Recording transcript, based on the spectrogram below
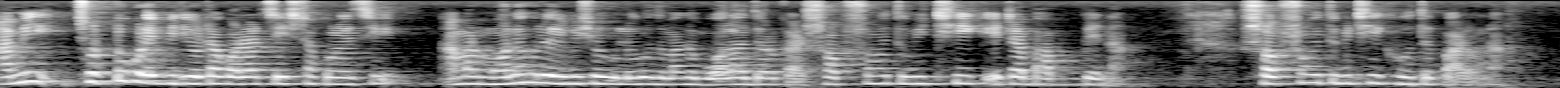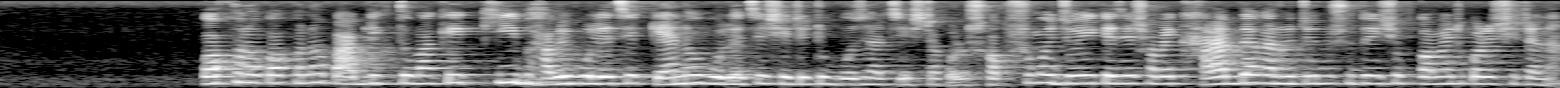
আমি ছোট্ট করে ভিডিওটা করার চেষ্টা করেছি। আমার মনে হলো এই বিষয়গুলো তোমাকে বলা দরকার। সবসময় তুমি ঠিক এটা ভাববে না। সবসময় তুমি ঠিক হতে পারো না। কখনো কখনো পাবলিক তোমাকে কীভাবে বলেছে, কেন বলেছে সেটা একটু বোঝার চেষ্টা করো। সবসময় জয়ীকে যে সবাই খারাপ দেখানোর জন্য শুধু এইসব কমেন্ট করে সেটা না।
